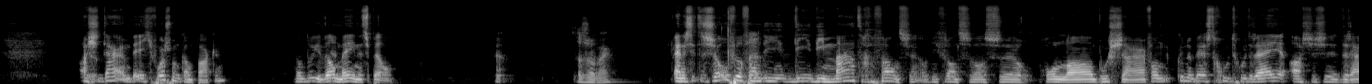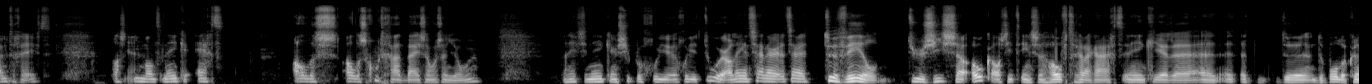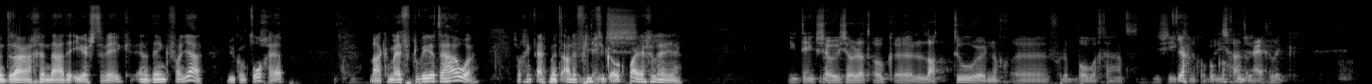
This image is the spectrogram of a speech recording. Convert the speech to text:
Als je daar een beetje voorsprong kan pakken, dan doe je wel mee in het spel. Ja, dat is wel waar. En er zitten zoveel van die, die, die matige Fransen, of die Fransen zoals uh, Roland, Bouchard, van kunnen best goed, goed rijden als je ze de ruimte geeft. Als Ja. iemand in één keer echt alles, alles goed gaat bij zo'n zo'n jongen, dan heeft hij in één keer een super goede, goede tour. Alleen het zijn, er, het zijn er te veel. Turgis zou ook als hij het in zijn hoofd geraakt in één keer eh, het, het- de, de bollen kunnen dragen na de eerste week. En dan denk ik van ja, nu ik hem toch heb, laat ik hem even proberen te houden. Zo ging het eigenlijk met Ale Philippe ook een paar jaar geleden. Ik denk sowieso dat ook eh Latour nog eh, voor de bollen gaat. Die zie ik Ja, nog op. Die gaat, eigenlijk,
